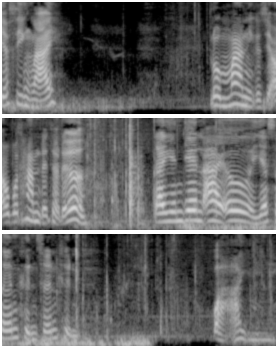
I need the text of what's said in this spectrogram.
อย่าสิ่งหลายลมมากนี่ก็สิเอาบ่ทันเด้อเถอะเด้อใจเย็นๆอายเอ้ยอย่าเซินขึ้นเซินขึ้นว้ายนี่นี่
